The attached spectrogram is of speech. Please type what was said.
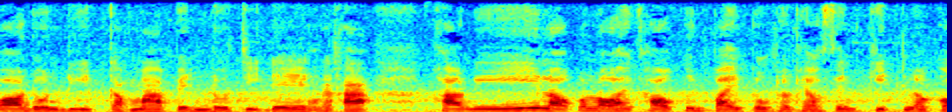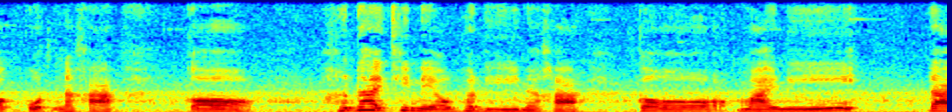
ก็โดนดีดกลับมาเป็นโดจิแดงนะคะ คราวนี้เราก็รอให้เขาขึ้นไปตรงแถวแถวเส้นกิดแล้วก็กดนะคะ ก็ได้ที่แนวพอดีนะคะ ก็ไม้นี้ ได้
